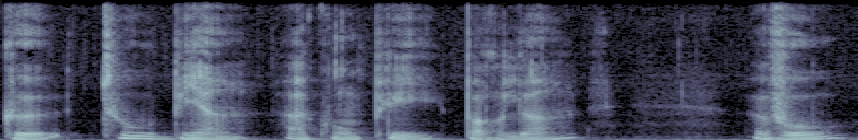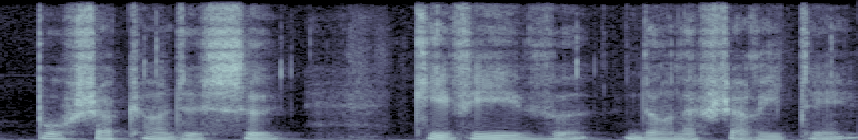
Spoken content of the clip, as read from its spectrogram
que tout bien accompli par l'un vaut pour chacun de ceux qui vivent dans la charité.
